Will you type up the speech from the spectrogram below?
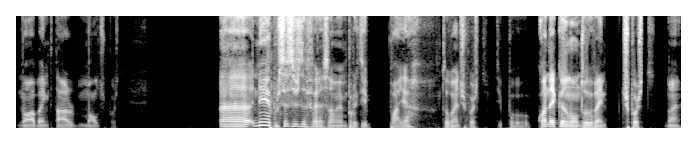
não há bem que estar mal disposto. Ah, nem é por ser sexta-feira só mesmo, porque tipo, pá, já, estou bem disposto. Tipo, quando é que eu não estou bem disposto, não é?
